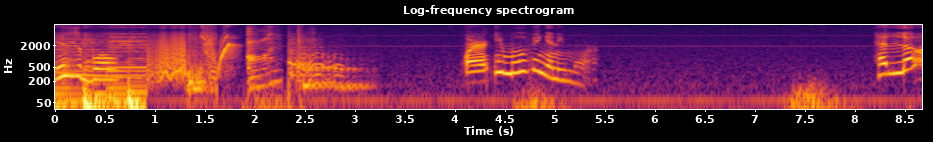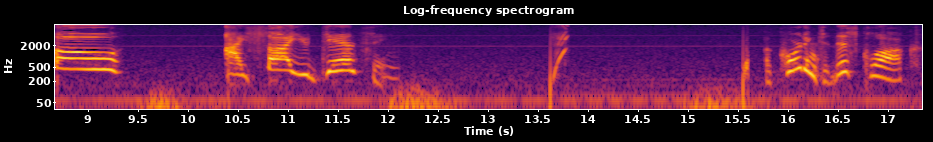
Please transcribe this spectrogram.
I'm visible. Why aren't you moving anymore? Hello? I saw you dancing. According to this clock,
